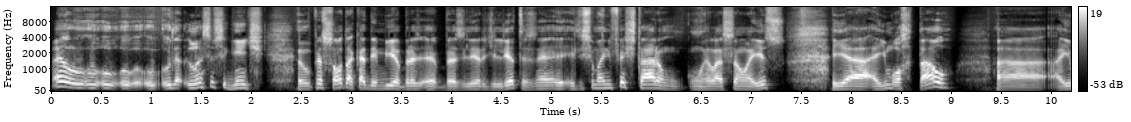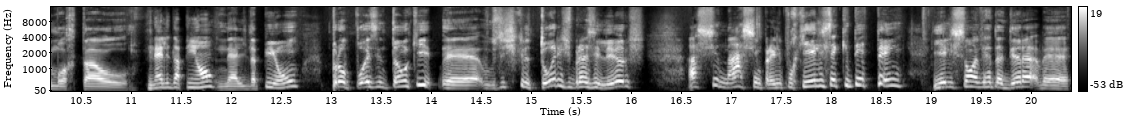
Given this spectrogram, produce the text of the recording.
É, o, o, o, o, lance é o seguinte: o pessoal da Academia eh, Brasileira de Letras, né, eles se manifestaram com relação a isso, e a, a Imortal a, a imortal Nelly da Pinhon. Nelly da Pion, propôs então que é, os escritores brasileiros assinassem para ele, porque eles é que detêm e eles são a verdadeira, é,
